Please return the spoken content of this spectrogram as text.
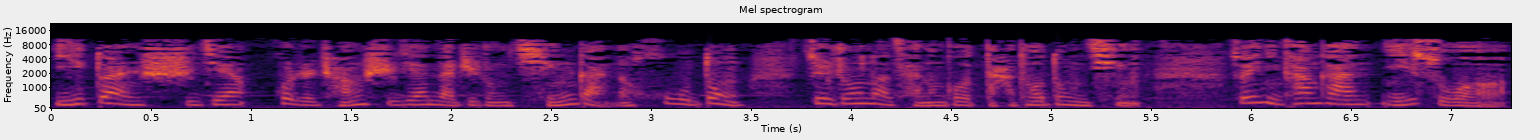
一段时间或者长时间的这种情感的互动，最终呢才能够达到动情。所以你看看你所。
